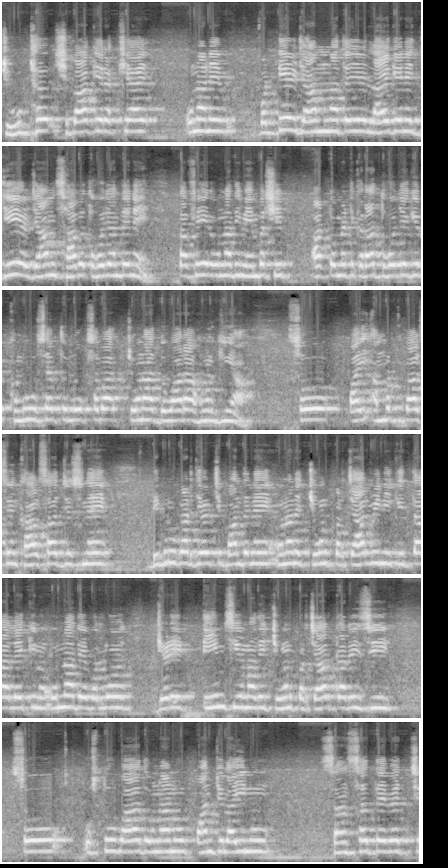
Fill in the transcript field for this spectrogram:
ਝੂਠ ਛੁਪਾ ਕੇ ਰੱਖਿਆ ਹੈ, ਉਹਨਾਂ ਨੇ ਵੱਡੇ ਇਲਜ਼ਾਮ ਉਹਨਾਂ ਤੇ ਲਾਏ ਗਏ ਨੇ, ਜੇ ਇਲਜ਼ਾਮ ਸਾਬਤ ਹੋ ਜਾਂਦੇ ਨੇ, ਤਾਂ ਫਿਰ ਉਹਨਾਂ ਦੀ ਮੈਂਬਰਸ਼ਿਪ ਆਟੋਮੈਟਿਕ ਰੱਦ ਹੋ ਜਾਏਗੀ ਔਰ ਖੰਡੂਰ ਸਾਹਿਬ ਤੋਂ ਲੋਕ ਸਭਾ ਚੋਣਾਂ ਦੁਬਾਰਾ ਹੋਣਗੀਆਂ। ਸੋ ਭਾਈ ਅੰਮ੍ਰਿਤਪਾਲ ਸਿੰਘ ਖਾਲਸਾ ਜਿਸ ਨੇ ਡਿਬਰੂਗੜ੍ਹ ਜੇਲ੍ਹ 'ਚ ਬੰਦ ਨੇ, ਉਹਨਾਂ ਨੇ ਚੋਣ ਪ੍ਰਚਾਰ ਵੀ ਨਹੀਂ ਕੀਤਾ, ਲੇਕਿਨ ਉਹਨਾਂ ਦੇ ਵੱਲੋਂ ਜਿਹੜੀ ਟੀਮ ਸੀ, ਉਹਨਾਂ ਦੀ ਚੋਣ ਪ੍ਰਚਾਰ ਕਰ ਰਹੀ ਸੀ। ਸੋ ਉਸ ਤੋਂ ਬਾਅਦ ਉਹਨਾਂ ਨੂੰ 5 ਜੁਲਾਈ ਨੂੰ ਸੰਸਦ ਦੇ ਵਿੱਚ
